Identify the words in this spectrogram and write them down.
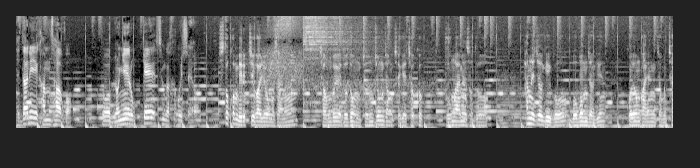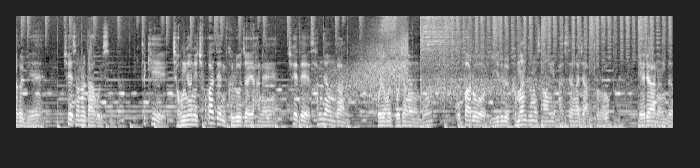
대단히 감사하고 또 명예롭게 생각하고 있어요. 수도권 매립지 관료 공사는 정부의 노동 존중 정책에 적극 부응하면서도 합리적이고 모범적인 고용 관행 정착을 위해 최선을 다하고 있습니다. 특히 정년이 초과된 근로자에 한해 최대 3년간 고용을 보장하는 등 곧바로 일을 그만두는 상황이 발생하지 않도록 배려하는 등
